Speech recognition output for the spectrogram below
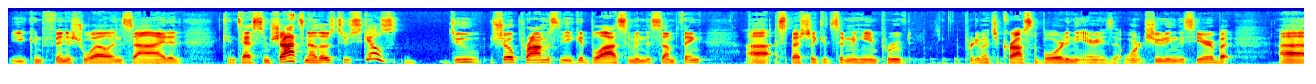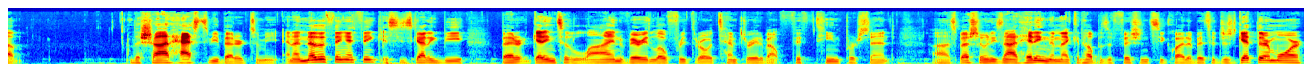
you can finish well inside and contest some shots. Now, those two skills do show promise that he could blossom into something, uh, especially considering he improved pretty much across the board in the areas that weren't shooting this year. But uh, the shot has to be better to me. And another thing I think is he's got to be better at getting to the line, very low free throw attempt rate, about 15% uh, especially when he's not hitting them. That can help his efficiency quite a bit. So just get there more.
